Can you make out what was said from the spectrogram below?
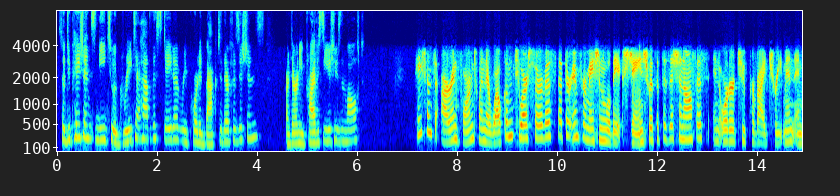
So do patients need to agree to have this data reported back to their physicians? Are there any privacy issues involved? Patients are informed when they're welcome to our service that their information will be exchanged with the physician office in order to provide treatment and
